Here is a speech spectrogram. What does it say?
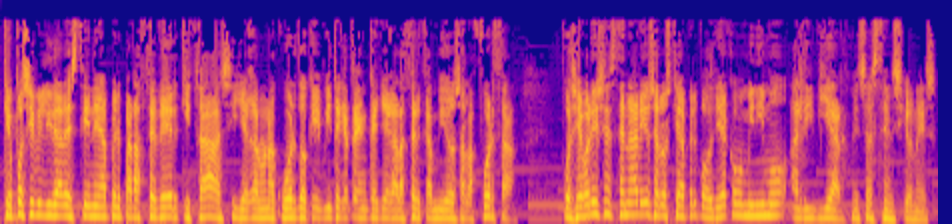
¿Qué posibilidades tiene Apple para ceder quizás y llegar a un acuerdo que evite que tengan que llegar a hacer cambios a la fuerza? Pues hay varios escenarios en los que Apple podría como mínimo aliviar esas tensiones.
